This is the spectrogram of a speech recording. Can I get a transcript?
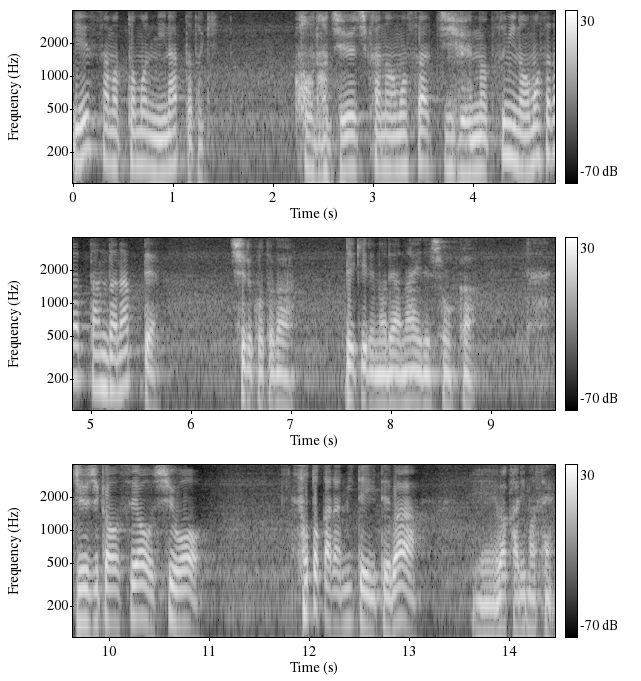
イエス様と共に担った時この十字架の重さ自分の罪の重さだったんだなって知ることができるのではないでしょうか。十字架を背負う主を外から見ていては、えー、分かりません。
